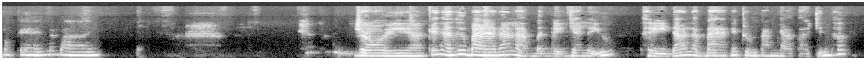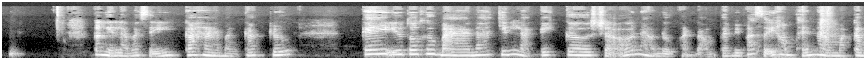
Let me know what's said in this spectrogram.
Ok, bye bye rồi à, cái nơi thứ ba đó là bệnh viện gia liễu thì đó là ba cái trung tâm đào tạo chính thức. Có nghĩa là bác sĩ có hai bằng cấp trước. Cái yếu tố thứ ba đó chính là cái cơ sở nào được hoạt động tại vì bác sĩ không thể nào mà cầm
